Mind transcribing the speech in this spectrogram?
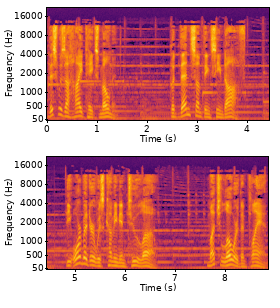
This was a high-takes moment. But then something seemed off. The orbiter was coming in too low. Much lower than planned.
